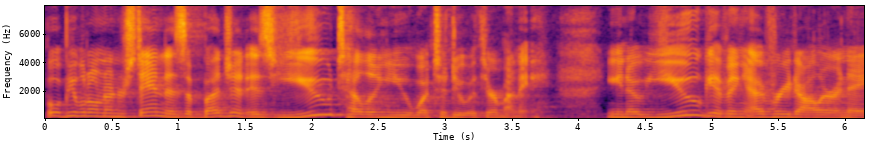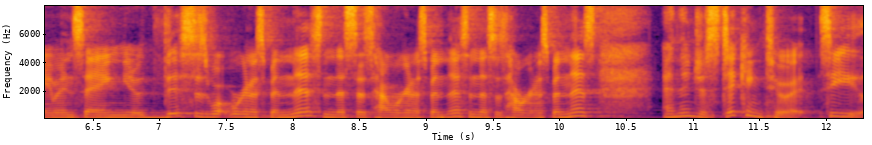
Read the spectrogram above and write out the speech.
But what people don't understand is a budget is you telling you what to do with your money. You know, you giving every dollar a name and saying, you know, this is what we're going to spend this, and this is how we're going to spend this, and this is how we're going to spend this, and then just sticking to it. See,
